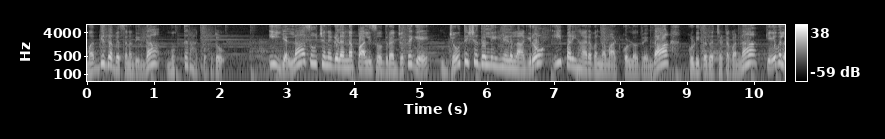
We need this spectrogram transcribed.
ಮದ್ಯದ ವ್ಯಸನದಿಂದ ಮುಕ್ತರಾಗಬಹುದು. ಈ ಎಲ್ಲಾ ಸೂಚನೆಗಳನ್ನ ಪಾಲಿಸೋದ್ರ ಜೊತೆಗೆ ಜ್ಯೋತಿಷದಲ್ಲಿ ಹೇಳಲಾಗಿರೋ ಈ ಪರಿಹಾರವನ್ನ ಮಾಡ್ಕೊಳ್ಳೋದ್ರಿಂದ ಕುಡಿತದ ಚಟವನ್ನ ಕೇವಲ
